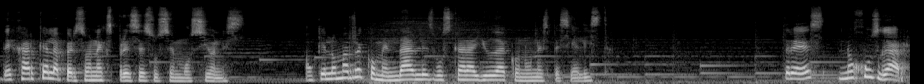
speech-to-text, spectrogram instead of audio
Dejar que la persona exprese sus emociones, aunque lo más recomendable es buscar ayuda con un especialista. 3. No juzgar.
